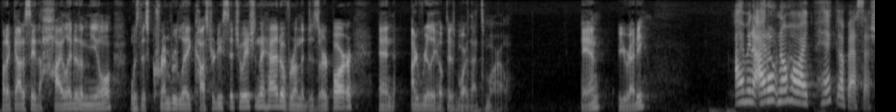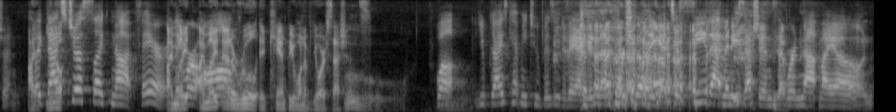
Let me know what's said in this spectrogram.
but I gotta say the highlight of the meal was this creme brulee custardy situation they had over on the dessert bar, and I really hope there's more of that tomorrow. Ann, are you ready? I mean, I don't know how I pick a best session. I- like you know- that's just like not fair. I They might were I might add a rule. It can't be one of your sessions. Well, you guys kept me too busy today. I didn't unfortunately get to see that many sessions that were not my own.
